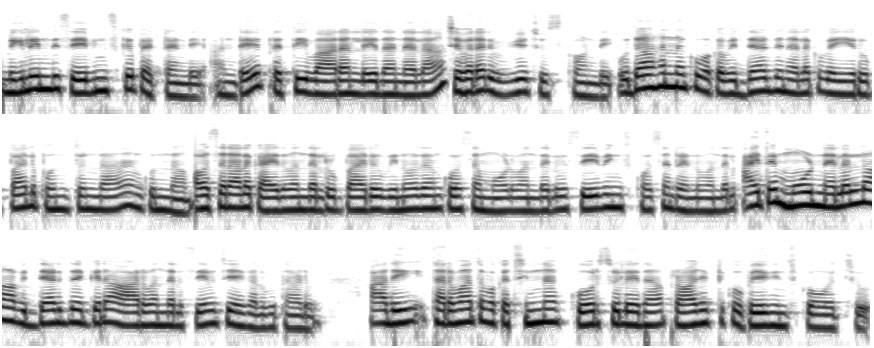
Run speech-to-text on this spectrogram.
మిగిలింది సేవింగ్స్కి పెట్టండి. అంటే ప్రతి వారం లేదా నెల చివర రివ్యూ చూసుకోండి. ఉదాహరణకు ఒక విద్యార్థి నెలకు వెయ్యి రూపాయలు పొందుతుందా అనుకుందాం. అవసరాలకు ఐదు వందల రూపాయలు వినోదం కోసం మూడు వందలు సేవింగ్స్ కోసం రెండు వందలు. అయితే మూడు నెలల్లో ఆ విద్యార్థి దగ్గర ఆరు వందలు సేవ్ చేయగలుగుతాడు. అది తర్వాత ఒక చిన్న కోర్సు లేదా ప్రాజెక్టుకు ఉపయోగించుకోవచ్చు.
